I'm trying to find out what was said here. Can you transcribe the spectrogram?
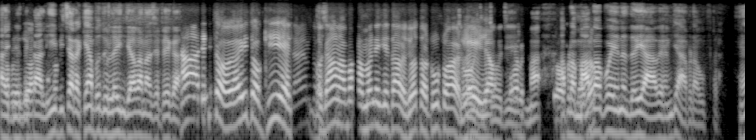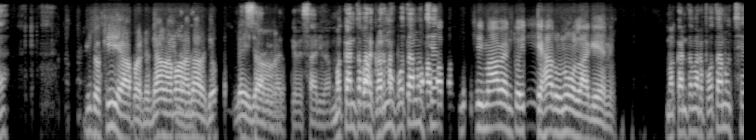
આ આપણે રીતે કાલ ઈ બિચારા ક્યાં બધું લઈને જવાના છે ભેગા? હા એ તો એ તો કીએ. દાણા બાણા મને કે તારે જોતો તૂટો આવે લઈ. મા- આપણા મા બાપો એને દયા આવે સમજ્યા? આપણા ઉપર હે? એ તો કીએ આપણને. દાણા બાણા તારે જોતો લઈ સારી વાત કહેવાય સારી વાત. મકાન તમારા ઘરનું પોતાનું છે? આવે ને તો એ સારું ન લાગે એને. મકાન તમારે પોતાનું જ છે?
